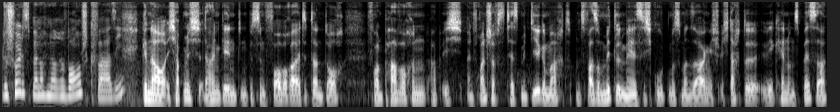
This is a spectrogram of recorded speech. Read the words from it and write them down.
Du schuldest mir noch eine Revanche quasi. Genau, ich habe mich dahingehend ein bisschen vorbereitet, dann doch. Vor ein paar Wochen habe ich einen Freundschaftstest mit dir gemacht und zwar so mittelmäßig gut, muss man sagen. Ich, ich dachte, wir kennen uns besser.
